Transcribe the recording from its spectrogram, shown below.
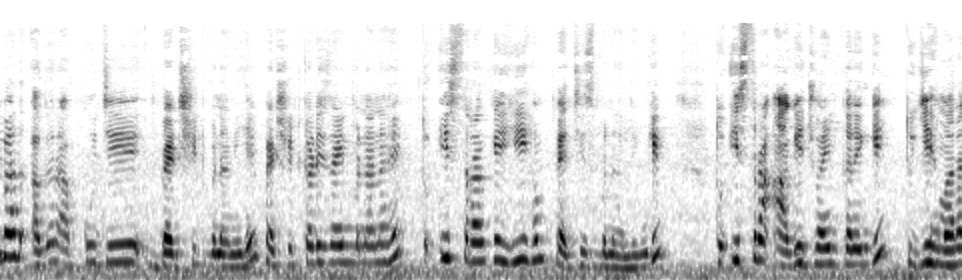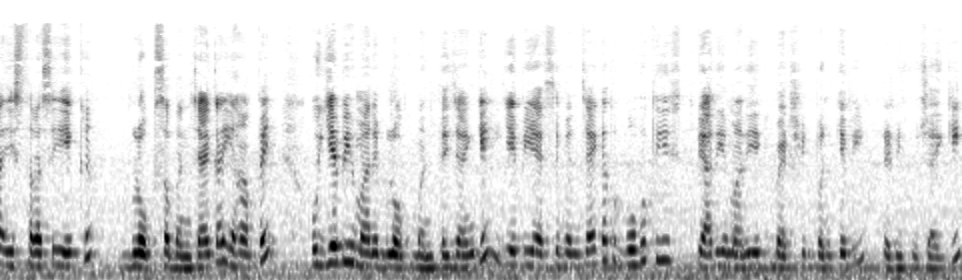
बाद अगर आपको जे बेडशीट बनानी है बेडशीट का डिज़ाइन बनाना है तो इस तरह के ही हम पैचेस बना लेंगे। तो इस तरह आगे ज्वाइन करेंगे तो ये हमारा इस तरह से एक ब्लॉक सा बन जाएगा यहाँ पे, और ये भी हमारे ब्लॉक बनते जाएँगे, ये भी ऐसे बन जाएगा तो बहुत ही प्यारी हमारी एक बेडशीट बन के भी रेडी हो जाएगी।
